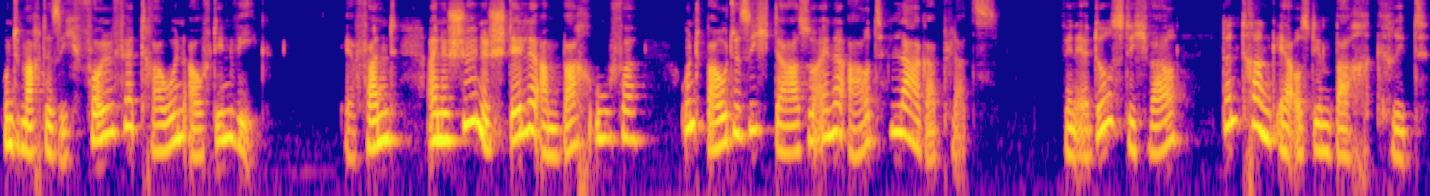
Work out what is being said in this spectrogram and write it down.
und machte sich voll Vertrauen auf den Weg. Er fand eine schöne Stelle am Bachufer und baute sich da so eine Art Lagerplatz. Wenn er durstig war, dann trank er aus dem Bach Krit,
